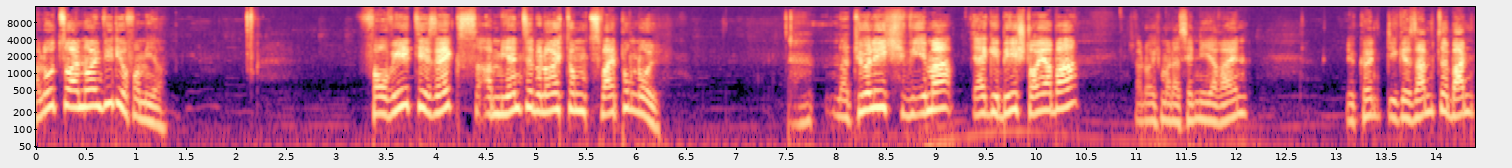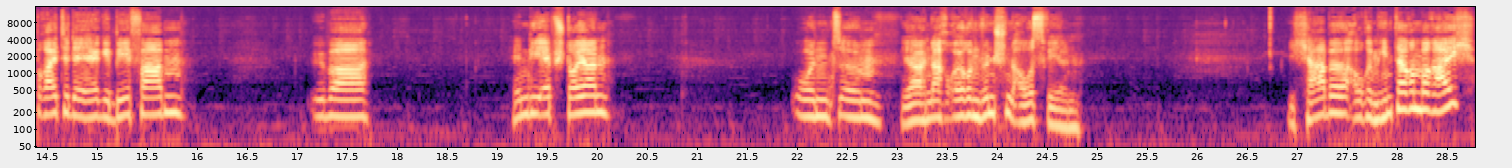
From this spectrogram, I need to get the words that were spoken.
Hallo zu einem neuen Video von mir. VW T6 Ambiente Beleuchtung 2.0. Natürlich, wie immer, RGB steuerbar. Ich halte euch mal das Handy hier rein. Ihr könnt die gesamte Bandbreite der RGB-Farben über Handy-App steuern und ähm, ja, nach euren Wünschen auswählen. Ich habe auch im hinteren Bereich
